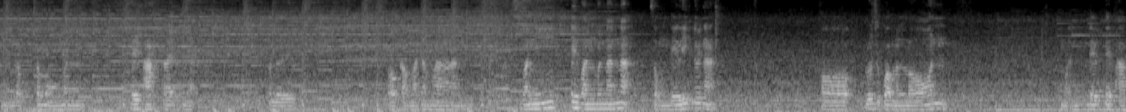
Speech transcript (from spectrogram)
เหมือนกับสมองมันได้พักอะไรแบบเนี้ย ก็เลยพอกลับมาทำงาน วันนี้เอ้วันวันนั้นน่ะ ส่งเดลิกด้วยนะ พอรู้สึกว่ามันร้อน เหมือนได้ได้พัก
